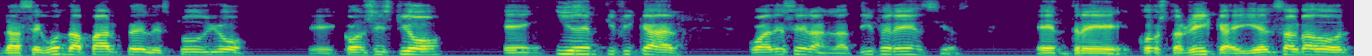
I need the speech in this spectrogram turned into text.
la segunda parte del estudio consistió en identificar cuáles eran las diferencias entre Costa Rica y El Salvador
